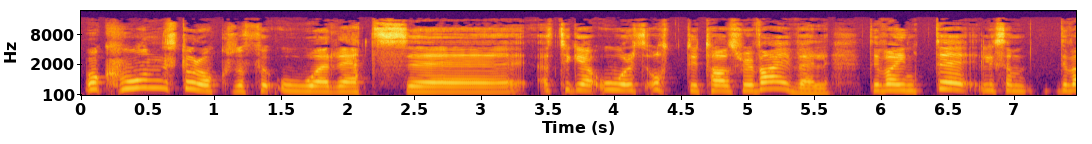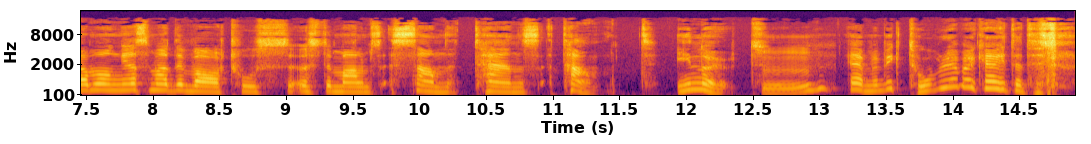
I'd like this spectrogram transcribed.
Och hon står också för årets, eh, jag tycker jag, årets 80-tals revival. Det var inte liksom, det var många som hade varit hos Östermalms suntans tant. In och ut. Mm. Även Victoria verkar ha hittat dit.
